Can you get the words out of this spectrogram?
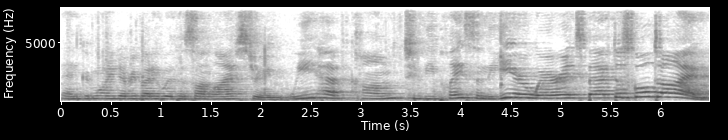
And good morning to everybody with us on live stream. We have come to the place in the year where it's back to school time.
